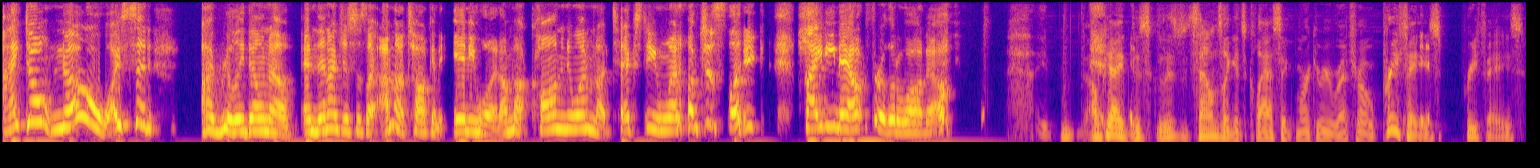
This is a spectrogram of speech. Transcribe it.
I don't know. I said, I really don't know. And then I just was like, I'm not talking to anyone. I'm not calling anyone. I'm not texting anyone. I'm just like hiding out for a little while now. okay, this this sounds like it's classic Mercury retro pre-phase, pre-phase,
